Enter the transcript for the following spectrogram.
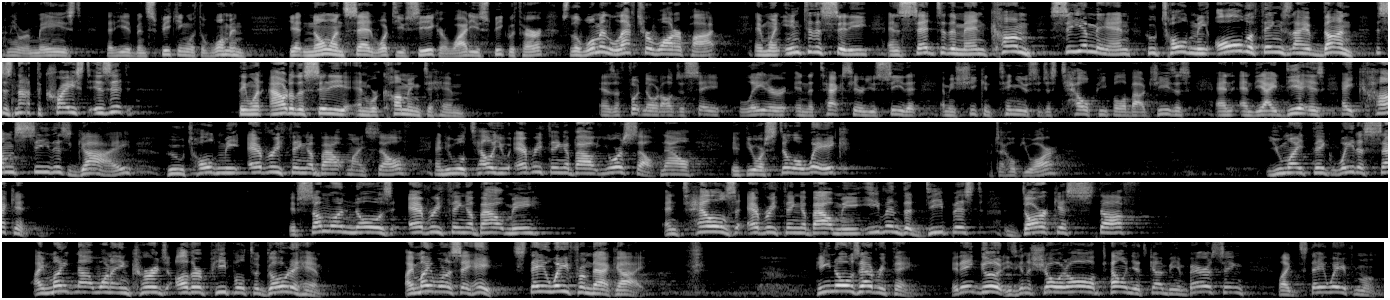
and they were amazed that he had been speaking with a woman. Yet no one said, What do you seek? or Why do you speak with her? So the woman left her water pot and went into the city and said to the men, Come, see a man who told me all the things that I have done. This is not the Christ, is it? They went out of the city and were coming to him. As a footnote, I'll just say later in the text here, you see that, I mean, she continues to just tell people about Jesus. And, and the idea is hey, come see this guy who told me everything about myself and who will tell you everything about yourself. Now, if you are still awake, which I hope you are, you might think, wait a second. If someone knows everything about me and tells everything about me, even the deepest, darkest stuff, I might not want to encourage other people to go to him. I might want to say, hey, stay away from that guy. he knows everything. It ain't good. He's going to show it all. I'm telling you, it's going to be embarrassing. Like, stay away from him.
